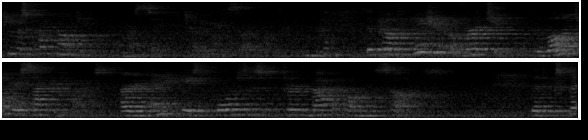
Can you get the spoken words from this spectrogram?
she was quite naughty, I must say, tell you Montessori. The proclamation of virtue, the voluntary sacrifice, are in any case forces turned back upon themselves that expect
